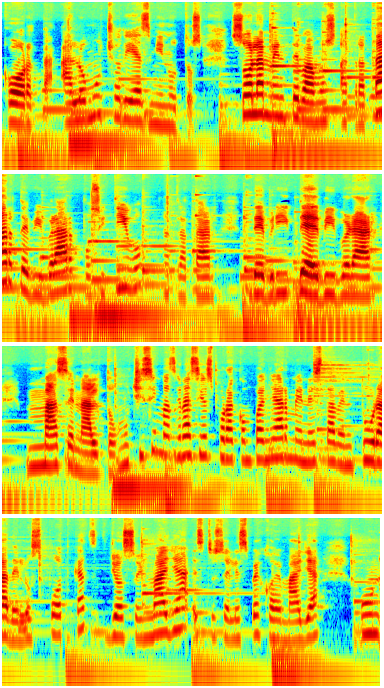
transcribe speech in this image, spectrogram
corta, a lo mucho 10 minutos. Solamente vamos a tratar de positivo, a tratar de, de vibrar más en alto. Muchísimas gracias por acompañarme en esta aventura de los podcasts. Yo soy Maya, esto es el espejo de Maya, un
